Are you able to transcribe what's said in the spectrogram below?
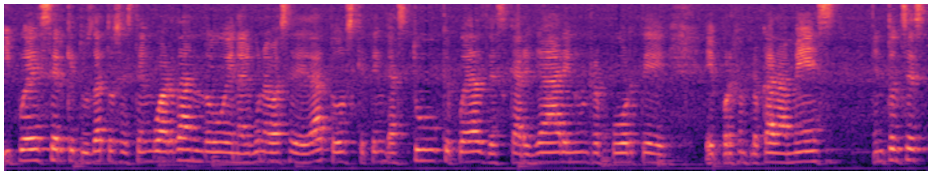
y puede ser que tus datos se estén guardando en alguna base de datos que tengas tú, que puedas descargar en un reporte, eh, por ejemplo, cada mes. Entonces,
